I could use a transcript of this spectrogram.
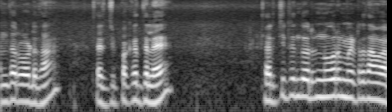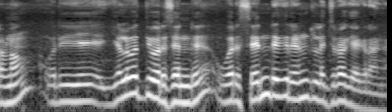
அந்த ரோடு தான் சர்ச்சு பக்கத்தில். சர்ச்சிட்டு ஒரு நூறு மீட்டர் தான் வரணும். ஒரு எழுபத்தி ஒரு சென்ட். ஒரு சென்ட்டுக்கு ரெண்டு லட்ச ரூபா கேட்குறாங்க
